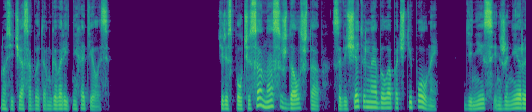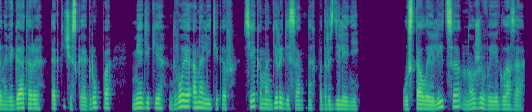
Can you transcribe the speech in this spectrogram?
но сейчас об этом говорить не хотелось. Через полчаса нас ждал штаб. Совещательная была почти полной. Денис, инженеры, навигаторы, тактическая группа, медики, двое аналитиков, все командиры десантных подразделений. Усталые лица, но живые глаза.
